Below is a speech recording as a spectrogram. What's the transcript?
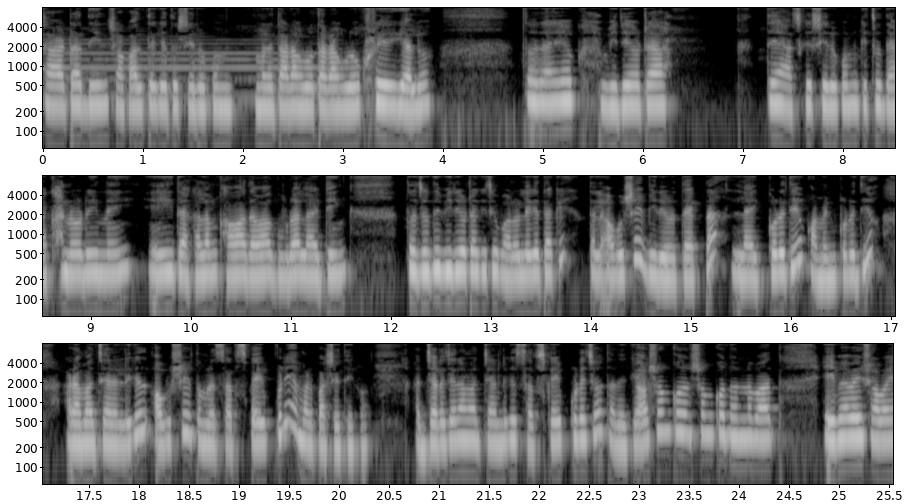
সারাটা দিন। সকাল থেকে তো সেরকম মানে তাড়াহুড়ো তাড়াহুড়ো করেই গেল। তো যাই হোক ভিডিওটা তে আজকে সেরকম কিছু দেখানোরই নেই। এই দেখালাম খাওয়া দাওয়া, ঘোরা লাইটিং তো যদি ভিডিওটা কিছু ভালো লেগে থাকে, তাহলে অবশ্যই ভিডিওতে একটা লাইক করে দিও কমেন্ট করে দিও। আর আমার চ্যানেলটিকে অবশ্যই তোমরা সাবস্ক্রাইব করে আমার পাশে থেকো। আর যারা যারা আমার চ্যানেলটিকে সাবস্ক্রাইব করেছ, তাদেরকে অসংখ্য অসংখ্য ধন্যবাদ। এইভাবেই সবাই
